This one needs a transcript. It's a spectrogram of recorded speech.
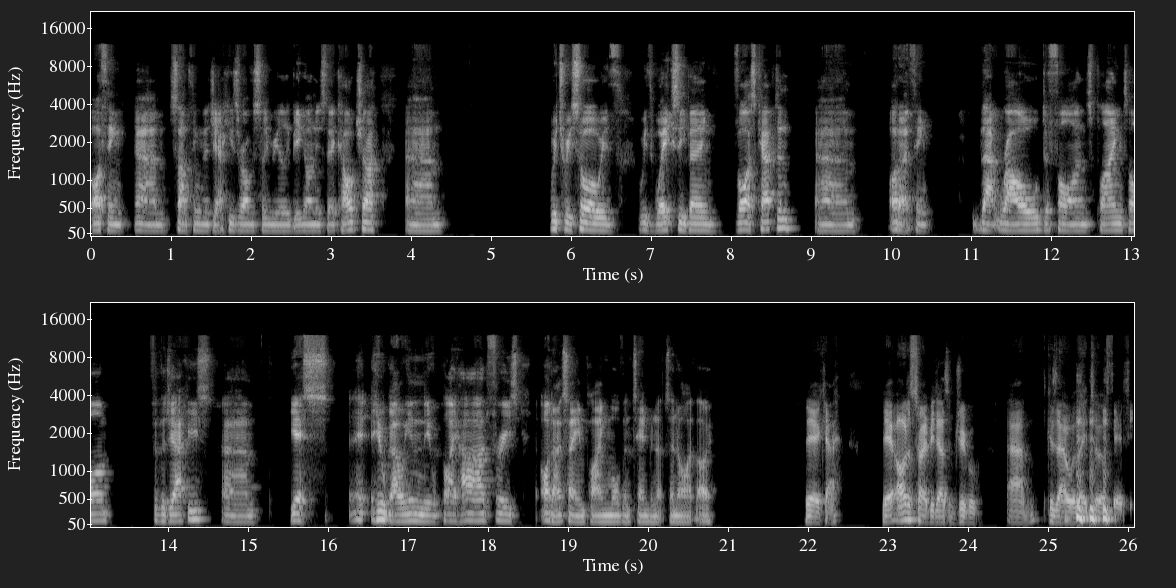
I think um, something the Jackies are obviously really big on is their culture, um, which we saw with with Weeksy being vice captain. Um, I don't think that role defines playing time for the Jackies. Um, yes, he'll go in and he'll play hard for his. I don't see him playing more than ten minutes a night though. Yeah, okay. Yeah, I just hope he doesn't dribble um, because that will lead to a fair few.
